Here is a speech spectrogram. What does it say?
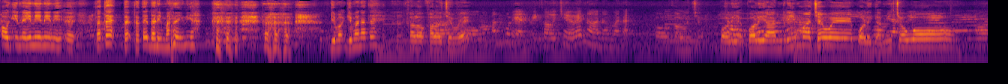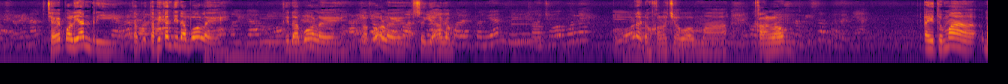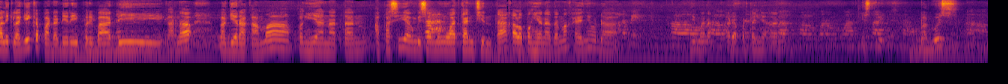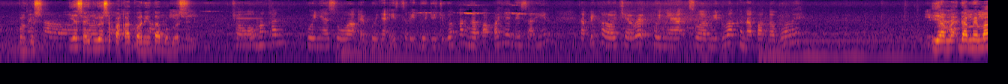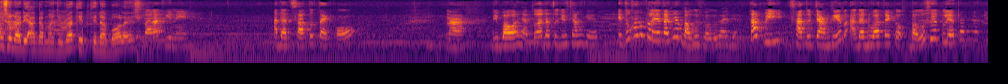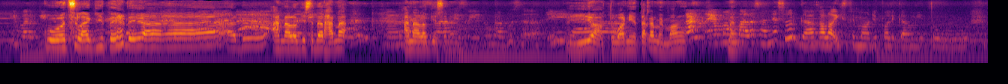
Oh ini ini ini, ini. Eh, teteh te- teteh dari mana ini ya? Gimana gimana teh? Kalau kalau cewek. Kalau cewek nah mana? oh kalau cewek poli poliandri mah cewek. Poligami cowok. Kalau cewek poliandri. Tapi tapi kan tidak boleh. Tidak boleh. Nggak boleh segi agama. Boleh poliandri Kalau cowok boleh. boleh dong kalau cowok mah. Kalau eh, itu mah balik lagi kepada diri pribadi. Karena bagi Rakama pengkhianatan apa sih yang bisa menguatkan cinta? Kalau pengkhianatan mah kayaknya udah Tapi kalau Gimana? kalau Ada pertanyaan? Kalau perempuan istri. bagus kan? bagus. Bagus. Iya saya juga sepakat wanita bagus. Cowok mah kan punya sua eh punya istri tujuh juga kan nggak apa-apa ya disahin. Tapi kalau cewek punya suami dua kenapa nggak boleh? Iya, dan memang ya, sudah di agama juga ti- tidak boleh. sih. ibarat gini ada satu teko nah di bawahnya tuh ada tujuh cangkir itu kan kelihatannya bagus-bagus aja tapi satu cangkir ada dua teko bagus gak kelihatannya Ibarat gitu. Quotes lagi teh Dea. Aduh, analogi sederhana. Analogi Seorang sederhana. Iya, tuh wanita kan memang kan emang Mem- balasannya surga kalau istri mau dipoligami itu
